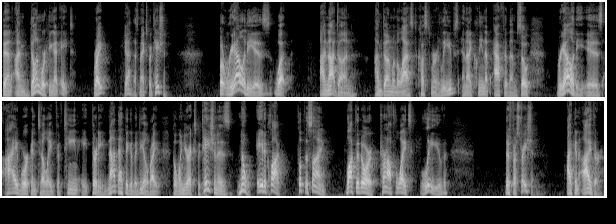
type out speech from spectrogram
then I'm done working at 8, right? Yeah, that's my expectation. But reality is what? I'm not done I'm done when the last customer leaves and I clean up after them. So reality is I work until 8.15, 8.30. Not that big of a deal, right? But when your expectation is, no, 8 o'clock, flip the sign, lock the door, turn off the lights, leave, there's frustration. I can either,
